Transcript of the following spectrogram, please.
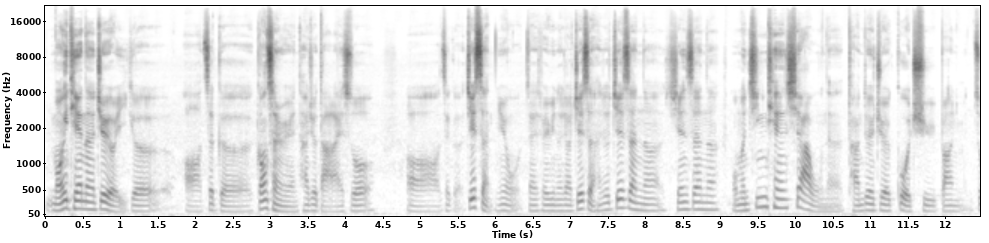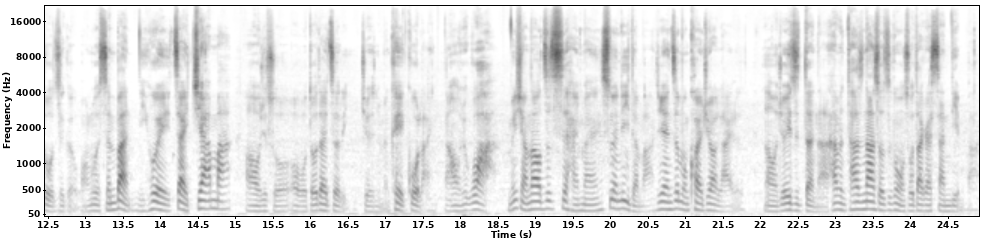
某一天呢，就有一个哦，这个工程人员他就打来说。哦，这个 Jason，因为我在菲律宾都叫 Jason，他说 Jason 呢，先生呢，我们今天下午呢，团队就会过去帮你们做这个网络申办，你会在家吗？然后我就说，哦，我都在这里，就是你们可以过来。然后我就哇，没想到这次还蛮顺利的嘛，既然这么快就要来了，然后我就一直等啊，他们他是那时候是跟我说大概三点吧，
